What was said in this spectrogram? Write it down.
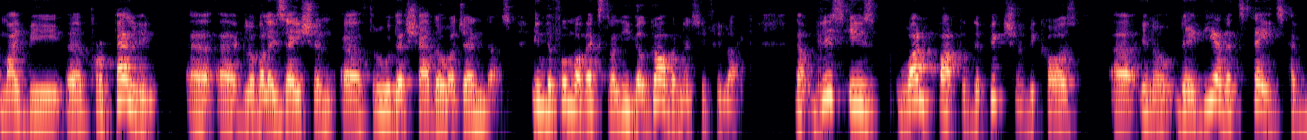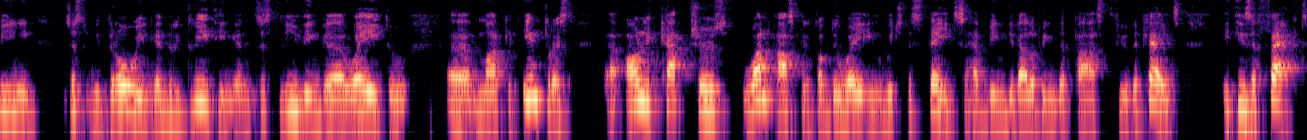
might be propelling uh, uh, globalization uh, through their shadow agendas in the form of extra legal governance, if you like. Now, this is one part of the picture because uh, you know, the idea that states have been just withdrawing and retreating and just leaving uh, way to uh, market interest uh, only captures one aspect of the way in which the states have been developing the past few decades. It is a fact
